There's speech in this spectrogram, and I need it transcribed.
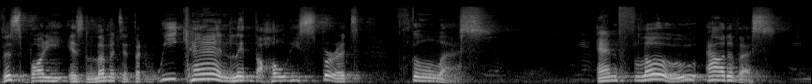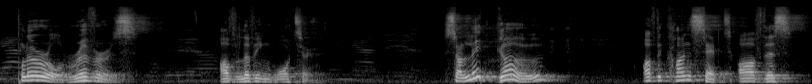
this body is limited, but we can let the Holy Spirit fill us and flow out of us. Plural, rivers of living water. So let go of the concept of this.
